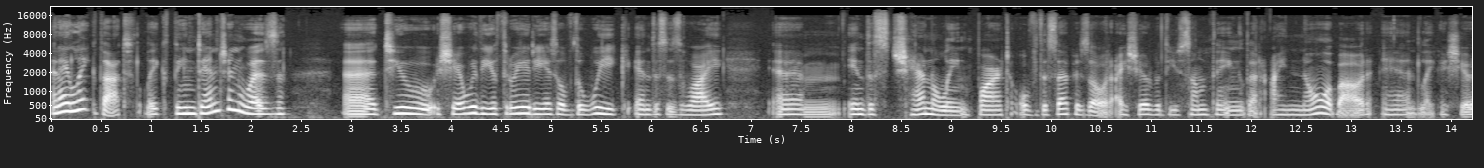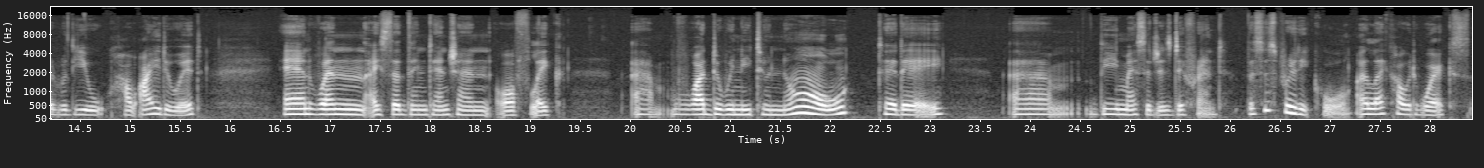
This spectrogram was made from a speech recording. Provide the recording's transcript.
and I like that. Like the intention was uh, to share with you three ideas of the week, and this is why um, in this channeling part of this episode, I shared with you something that I know about, and like I shared with you how I do it. And when I said the intention of like, um, what do we need to know today, um, the message is different this is pretty cool. I like how it works,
